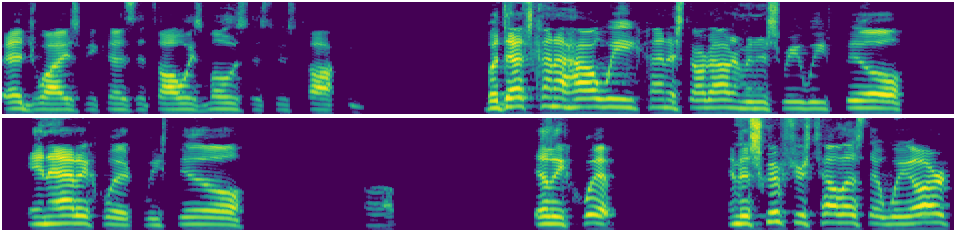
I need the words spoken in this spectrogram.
edgewise because it's always Moses who's talking. But that's kind of how we kind of start out in ministry. We feel inadequate, we feel uh, ill equipped. And the scriptures tell us that we are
